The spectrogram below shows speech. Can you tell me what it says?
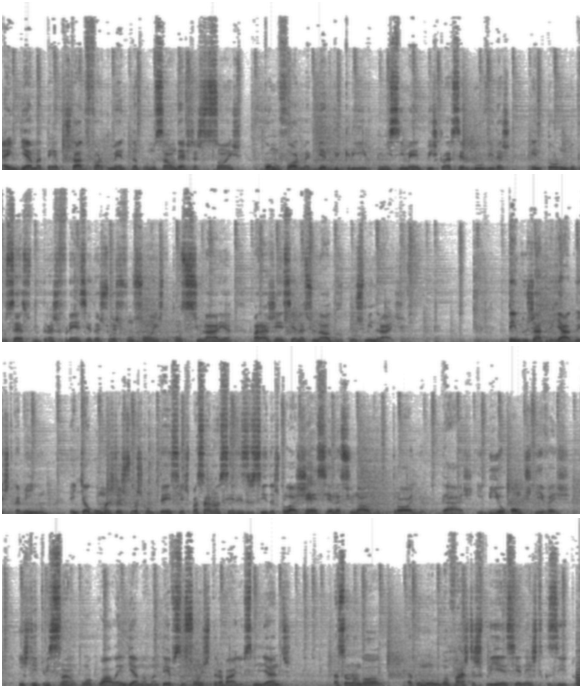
A Indiama tem apostado fortemente na promoção destas sessões como forma de adquirir conhecimento e esclarecer dúvidas em torno do processo de transferência das suas funções de concessionária para a Agência Nacional de Recursos Minerais. Tendo já trilhado este caminho, em que algumas das suas competências passaram a ser exercidas pela Agência Nacional de Petróleo, Gás e Biocombustíveis, instituição com a qual a Indiama manteve sessões de trabalho semelhantes, a Sonangol acumula uma vasta experiência neste quesito.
